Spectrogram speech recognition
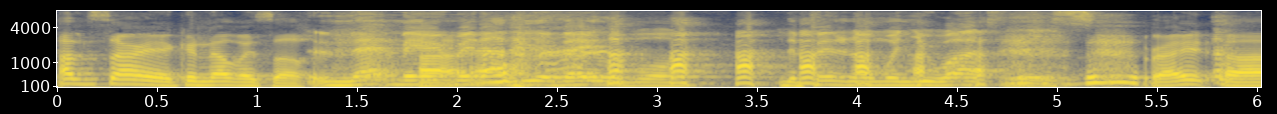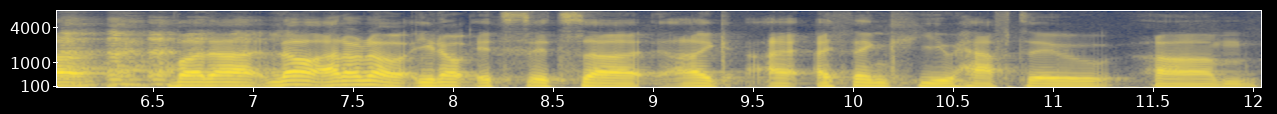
I'm sorry i couldn't help myself. That may or may not be available depending on when you watch this. right? Uh, but uh, no i don't know. You know it's it's uh, like I, I think you have to um,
